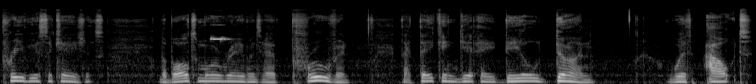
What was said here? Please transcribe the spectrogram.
previous occasions, the Baltimore Ravens have proven that they can get a deal done without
